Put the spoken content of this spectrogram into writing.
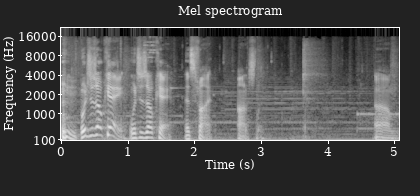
which is okay, which is okay. It's fine, honestly. Um,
